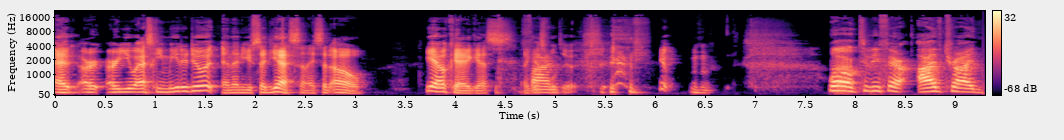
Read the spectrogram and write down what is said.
are, are you asking me to do it and then you said yes and i said oh yeah okay i guess i guess we'll do it yep mhm. Well, to be fair, I've tried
